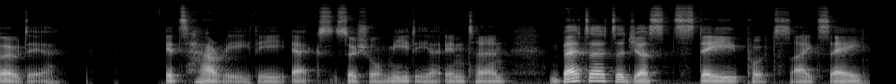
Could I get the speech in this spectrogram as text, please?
Oh dear. It's Harry, the ex social media intern. Better to just stay put, I'd say.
